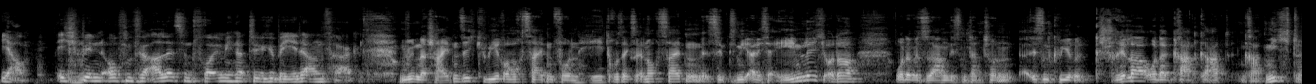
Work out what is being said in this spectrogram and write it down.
Ja, ich mhm. bin offen für alles und freue mich natürlich über jede Anfrage. Und wie unterscheiden sich queere Hochzeiten von heterosexuellen Hochzeiten? Sind die eigentlich sehr ähnlich oder, oder würdest du sagen, die sind dann schon, sind queere schriller oder gerade gerade nicht,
